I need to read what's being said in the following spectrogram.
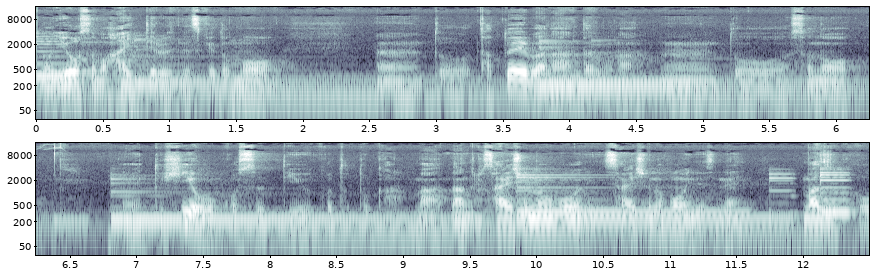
の要素も入ってるんですけどもうんと例えばなんだろうなうんとその、えー、と火を起こすっていうこととかまあなんだろう最初の方に最初の方にですねまずこう、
